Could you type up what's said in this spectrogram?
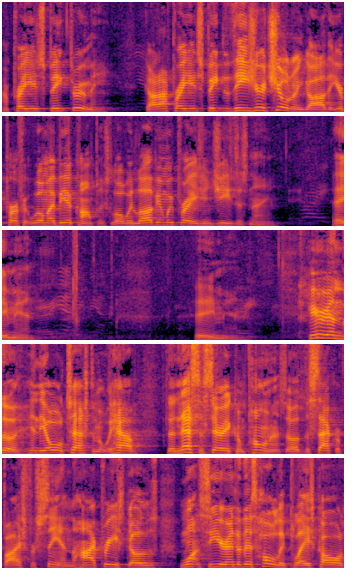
I pray you'd speak through me. God, I pray you'd speak to these, your children, God, that your perfect will may be accomplished. Lord, we love you and we praise you in Jesus' name. Amen. Amen. Here in the, in the Old Testament, we have the necessary components of the sacrifice for sin. The high priest goes once a year into this holy place called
